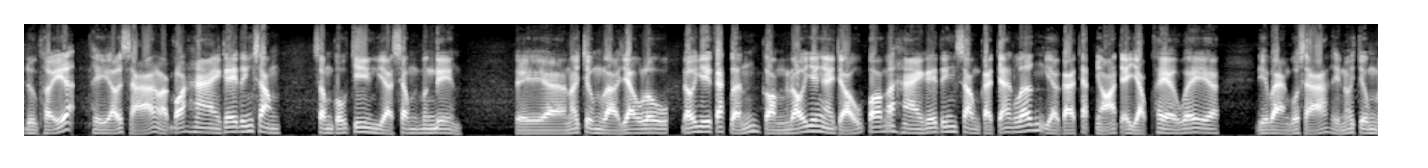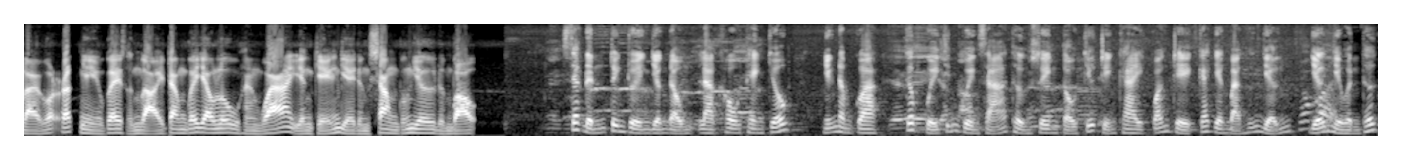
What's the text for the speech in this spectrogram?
đường thủy á thì ở xã là có hai cái tuyến sông, sông Cổ Chiên và sông Tân Điền. Thì à, nói chung là giao lưu đối với các tỉnh còn đối với ngay chỗ có hai cái tuyến sông cà chát lớn và cà chát nhỏ chạy dọc theo cái à, địa bàn của xã thì nói chung là có rất nhiều cái thuận lợi trong cái giao lưu hàng hóa vận chuyển về đường sông cũng như đường bộ xác định tuyên truyền vận động là khâu then chốt những năm qua, cấp quỹ chính quyền xã thường xuyên tổ chức triển khai quán triệt các văn bản hướng dẫn với nhiều hình thức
